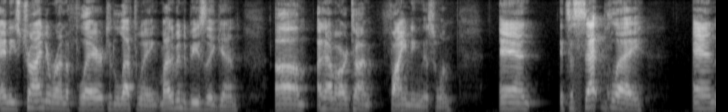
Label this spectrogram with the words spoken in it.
and he's trying to run a flare to the left wing. Might have been to Beasley again. Um, I'd have a hard time finding this one. And it's a set play, and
